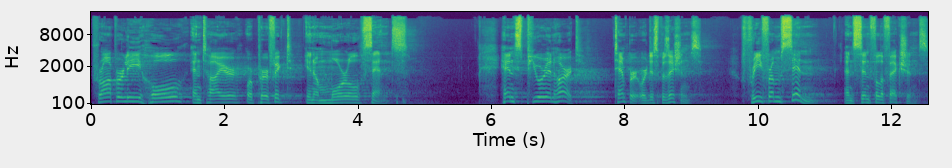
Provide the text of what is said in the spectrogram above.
properly whole, entire, or perfect in a moral sense. Hence, pure in heart, temper, or dispositions, free from sin and sinful affections.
